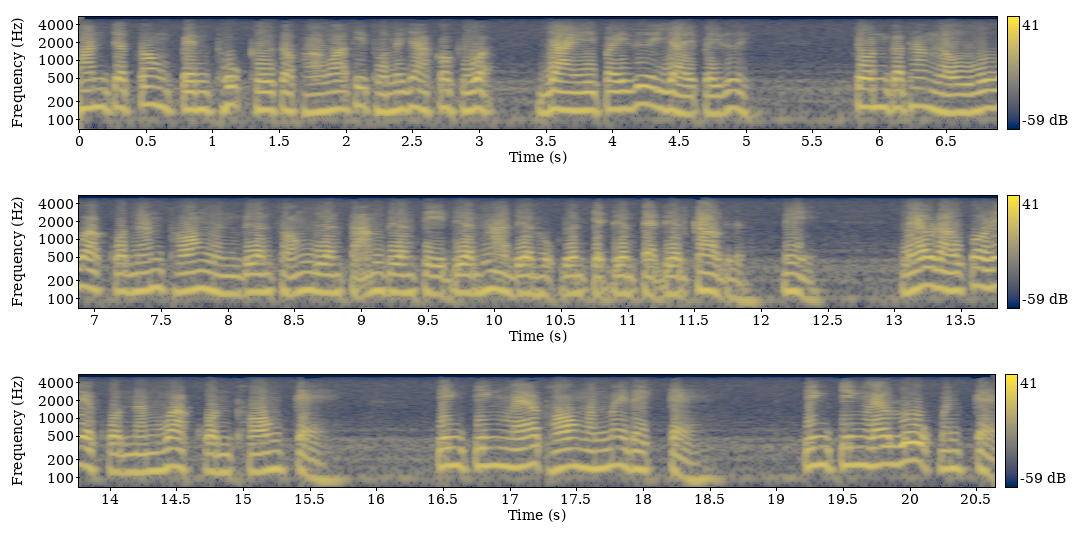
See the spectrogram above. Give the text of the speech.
มันจะต้องเป็นทุกข์คือสภาวะที่ทนได้ยากก็คือว่า ใหญ่ไปเรื่อยใหญ่ไปเรื่อยจนกระทั่งเรารู้ว่าคนนั้นท้องหนึ่งเดือนสองเดือนสามเดือนสี่เดือนห้าเดือนหกเดือนเจ็ดเดือนแปดเดือนเก้าเดือน นี่ แล้วเราก็เรียกคนนั้นว่าคนท้องแก่ จริง ๆ แล้วท้องมันไม่ได้แก่ จริง ๆ แล้วลูกมันแก่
